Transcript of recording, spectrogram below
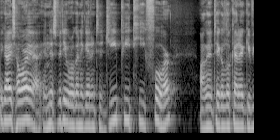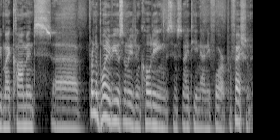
Hey guys, how are you? In this video, we're going to get into GPT-4. I'm going to take a look at it, give you my comments uh, from the point of view of somebody who's been coding since 1994 professionally.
